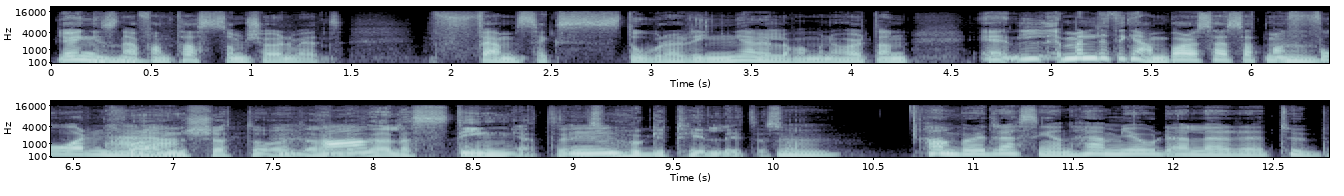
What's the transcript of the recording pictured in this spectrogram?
Jag är ingen mm. sån här fantast som kör vet, fem, sex stora ringar eller vad man nu har. Utan, eh, men lite grann, bara så, här så att man mm. får den här... Crunchet och den här, ja. stinget, det liksom mm. hugger till lite så. Mm. Hamburgardressingen, hemgjord eller tub?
